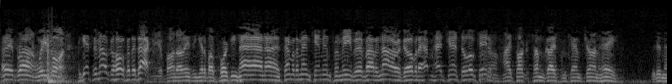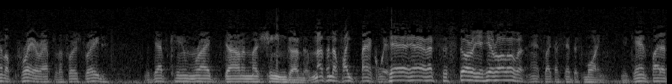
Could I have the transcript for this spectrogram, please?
Hey, Brown, where you going? To get some alcohol for the doc. You found out anything yet about Porky? Nah, nah. Some of the men came in from Iba about an hour ago, but I haven't had a chance to locate them. Uh, I talked to some guys from Camp John Hay. We didn't have a prayer after the first raid. The Japs came right down and machine gunned them. Nothing to fight back with. Yeah, yeah, that's the story you hear all over. That's like I said this morning. You can't fight a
